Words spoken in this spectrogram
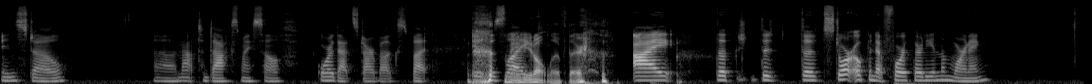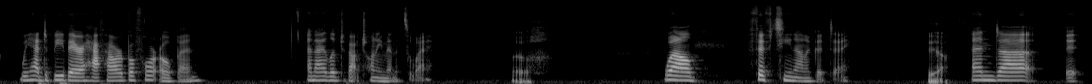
in Stow. Uh, not to dox myself or that Starbucks, but it was like you don't live there. I the the the store opened at four thirty in the morning. We had to be there a half hour before open, and I lived about twenty minutes away. Ugh. Well, fifteen on a good day. Yeah. and uh, it,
